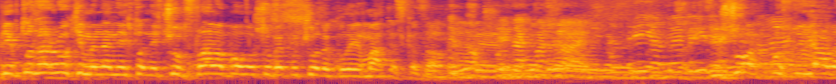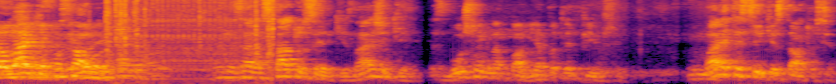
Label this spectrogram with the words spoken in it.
півтора роки мене ніхто не чув. Слава Богу, що ви почули, коли я мати сказав. І що, постояли, лайки поставили? У мене зараз статуси які, знаєш які? СБУшник напав, я потерпівший. Ви маєте стільки статусів?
